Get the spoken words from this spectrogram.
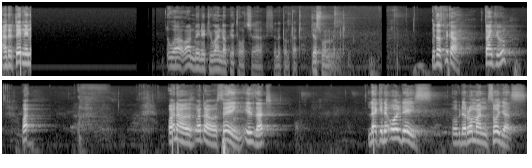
and retain any Well, one minute, you wind up your thoughts, uh, Senator Mtata. Just one minute. Mr. Speaker, thank you. What, what, I was, what I was saying is that, like in the old days of the Roman soldiers,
